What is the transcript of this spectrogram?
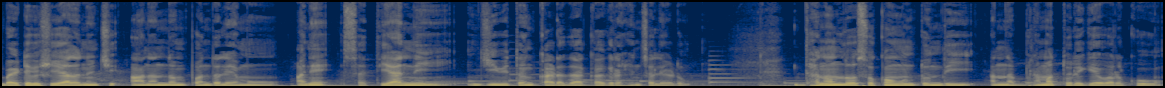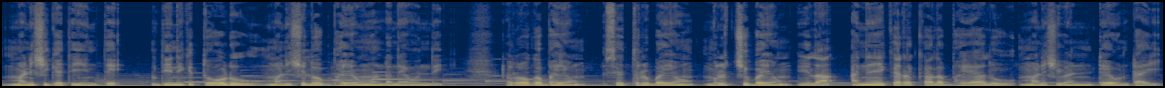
బయట విషయాల నుంచి ఆనందం పొందలేము అనే సత్యాన్ని జీవితం కడదాకా గ్రహించలేడు. ధనంలో సుఖం ఉంటుంది అన్న భ్రమ తొలగే వరకు మనిషి గతి ఇంతే. దీనికి తోడు మనిషిలో భయం ఉండనే ఉంది. రోగ భయం శత్రు భయం మృత్యు భయం ఇలా అనేక రకాల భయాలు మనిషి వెంటే ఉంటాయి.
